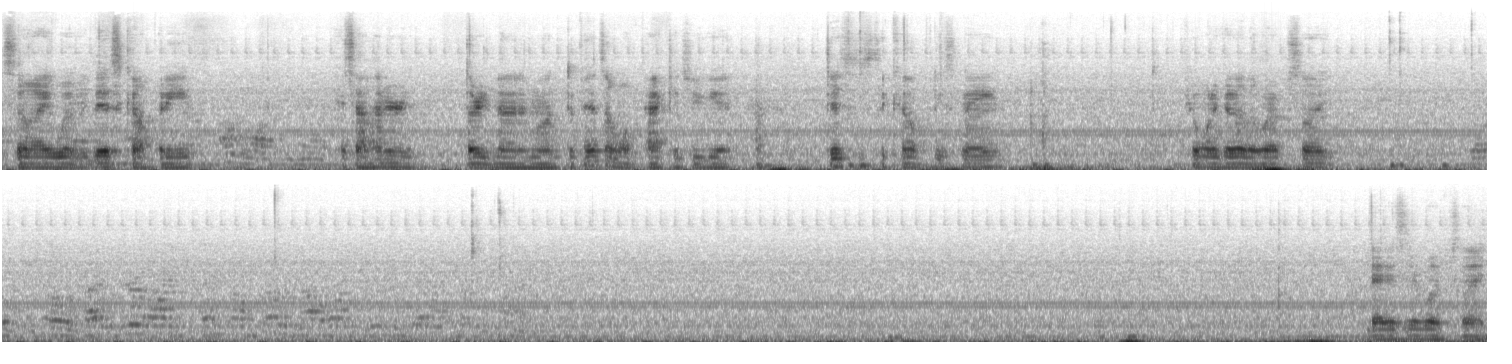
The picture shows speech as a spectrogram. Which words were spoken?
So I went with this company. It's 139 a month. Depends on what package you get. This is the company's name. If you want to go to the website. That is their website.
